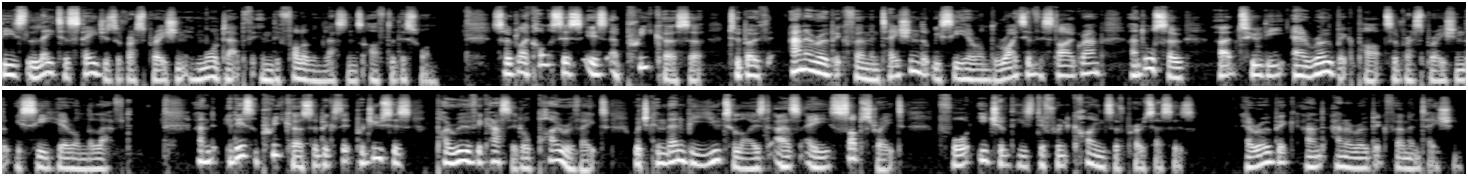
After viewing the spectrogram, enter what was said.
these later stages of respiration in more depth in the following lessons after this one. So glycolysis is a precursor to both anaerobic fermentation that we see here on the right of this diagram and also uh, to the aerobic parts of respiration that we see here on the left. And it is a precursor because it produces pyruvic acid or pyruvate, which can then be utilized as a substrate for each of these different kinds of processes, aerobic and anaerobic fermentation.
